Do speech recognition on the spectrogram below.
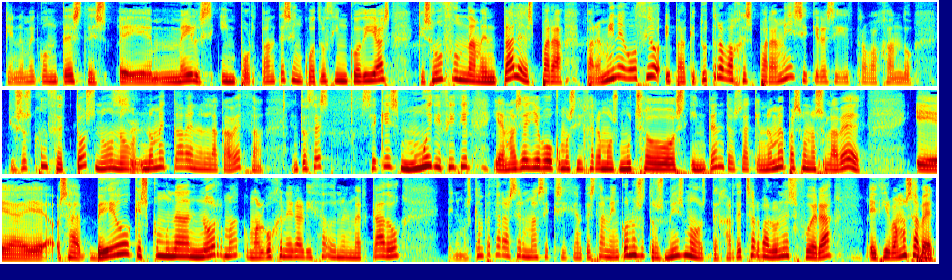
Que no me contestes eh, mails importantes en cuatro o cinco días que son fundamentales para, para mi negocio y para que tú trabajes para mí si quieres seguir trabajando. Y esos conceptos no, no, Sí. no me caben en la cabeza. Entonces, sé que es muy difícil y además ya llevo, como si dijéramos, muchos intentos, o sea, que no me pasa una sola vez. Eh, o sea, veo que es como una norma, como algo generalizado en el mercado. Tenemos que empezar a ser más exigentes también con nosotros mismos, dejar de echar balones fuera y decir, vamos a ver,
